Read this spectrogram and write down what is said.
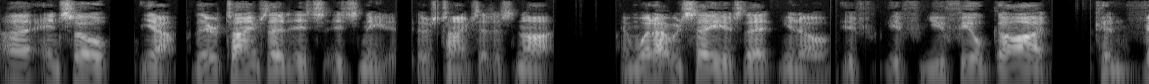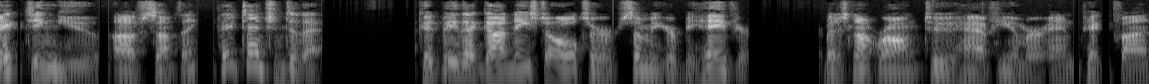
Uh, and so, yeah, there are times that it's it's needed. There's times that it's not. And what I would say is that, you know, if if you feel God convicting you of something, pay attention to that. Could be that God needs to alter some of your behavior, but it's not wrong to have humor and pick fun.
